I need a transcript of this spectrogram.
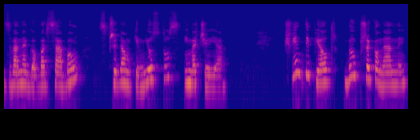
zwanego Barsabą, z przydomkiem Justus i Macieja. Święty Piotr był przekonany,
